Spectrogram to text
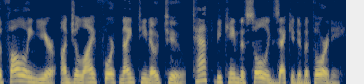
The following year, on July 4, 1902, Taft became the sole executive authority.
